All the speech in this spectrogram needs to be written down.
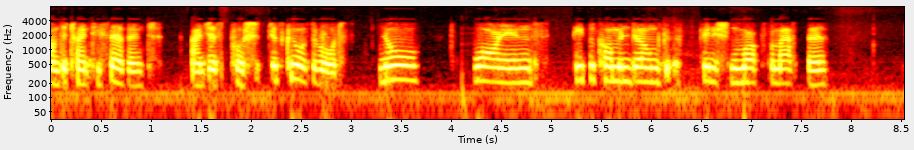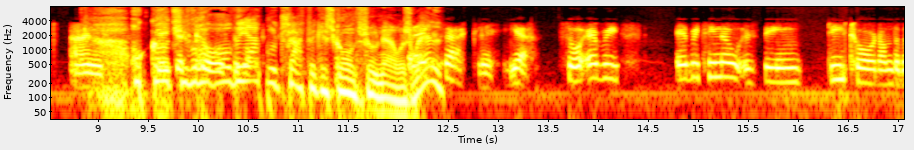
on the 27th and just push, just close the road. No warnings, people coming down, finishing work from Apple. And Oh God, you've close all the road. Apple traffic is going through now as well. Exactly, yeah. So every everything now is being detoured on the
